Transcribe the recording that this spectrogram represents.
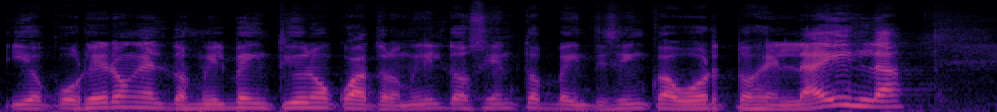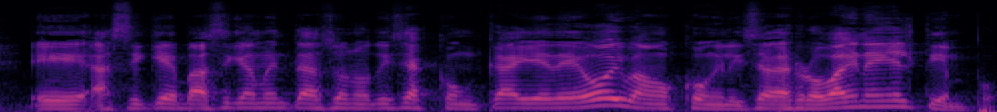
y ocurrieron en el 2021 4.225 abortos en la isla. Eh, así que básicamente esas son noticias con calle de hoy. Vamos con Elizabeth Robaina y el tiempo.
